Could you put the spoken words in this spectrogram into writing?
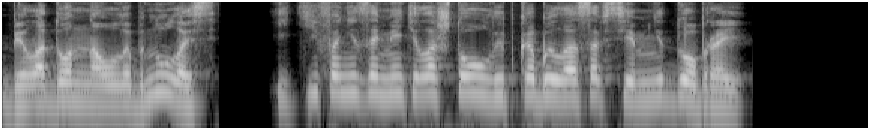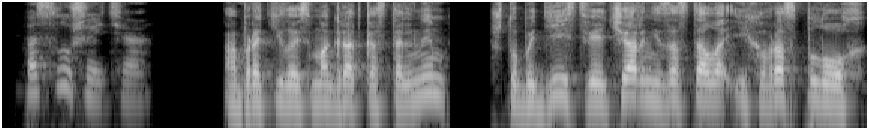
Беладонна улыбнулась, и Тифани заметила, что улыбка была совсем недоброй. «Послушайте», – обратилась Маград к остальным, чтобы действие чар не застало их врасплох.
